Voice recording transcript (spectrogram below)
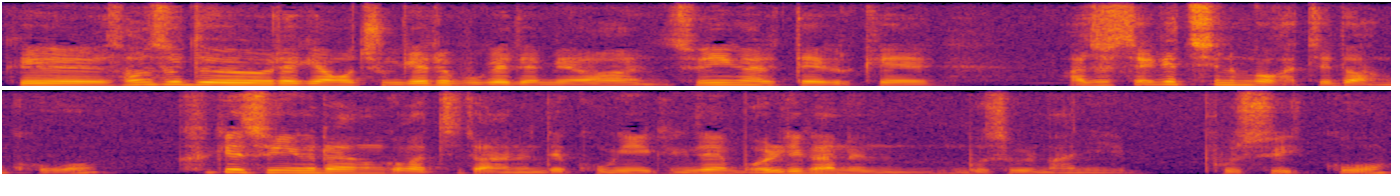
그 선수들의 경우 중계를 보게 되면 스윙할 때 그렇게 아주 세게 치는 것 같지도 않고 크게 스윙을 하는 것 같지도 않은데 공이 굉장히 멀리 가는 모습을 많이 볼 수 있고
